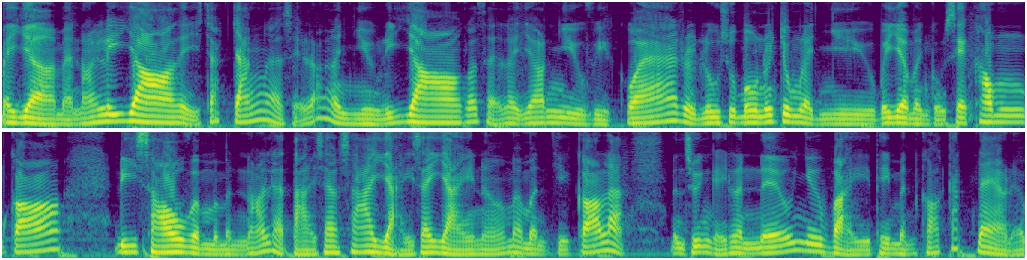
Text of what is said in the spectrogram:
bây giờ mà nói lý do thì chắc chắn là sẽ rất là nhiều lý do có thể là do nhiều việc quá rồi lưu subu nói chung là nhiều. Bây giờ mình cũng sẽ không có đi sâu và mà mình nói là tại sao sai dạy sai dạy nữa mà mình chỉ có là mình suy nghĩ là nếu như vậy thì mình có cách nào để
